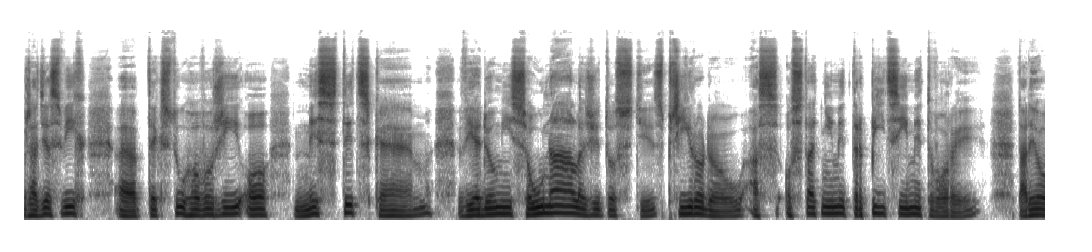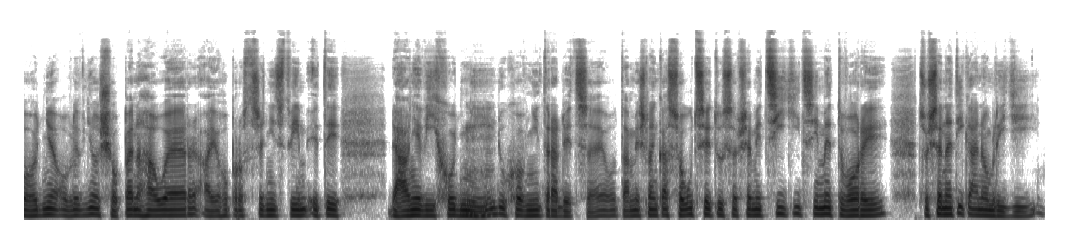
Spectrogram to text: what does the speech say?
v řadě svých eh, textů hovoří o mystickém vědomí sounáležitosti s přírodou a s ostatními trpícími tvory. Tady ho hodně ovlivnil Schopenhauer a jeho prostřednictvím i ty dálně východní mm-hmm. duchovní tradice. Jo. Ta myšlenka soucitu se všemi cítícími tvory, což se netýká jenom lidí,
